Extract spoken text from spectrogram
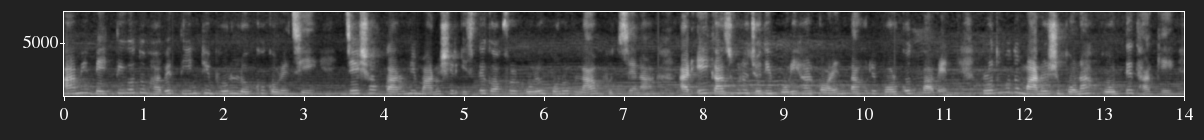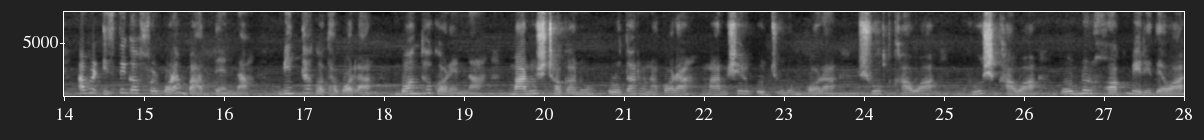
আমি ব্যক্তিগতভাবে তিনটি ভুল লক্ষ্য করেছি। যেসব কারণে মানুষের ইস্তেগফর করেও কোনো লাভ হচ্ছে না। আর এই কাজগুলো যদি পরিহার করেন, তাহলে বরকত পাবেন। প্রথমত মানুষ গোনাহ করতে থাকে, আবার ইস্তেগফর পড়া বাদ দেন না। মিথ্যা কথা বলা বন্ধ করেন না। মানুষ ঠকানো, প্রতারণা করা, মানুষের উপর জুলুম করা, সুদ খাওয়া, ঘুষ খাওয়া, অন্যর হক মেরে দেওয়া,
